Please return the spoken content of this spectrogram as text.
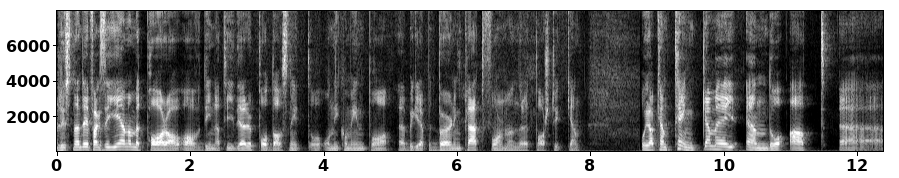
Jag lyssnade faktiskt igenom ett par av, av dina tidigare poddavsnitt och, och, ni kom in på eh, begreppet Burning Platform under ett par stycken. Och jag kan tänka mig ändå att eh,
